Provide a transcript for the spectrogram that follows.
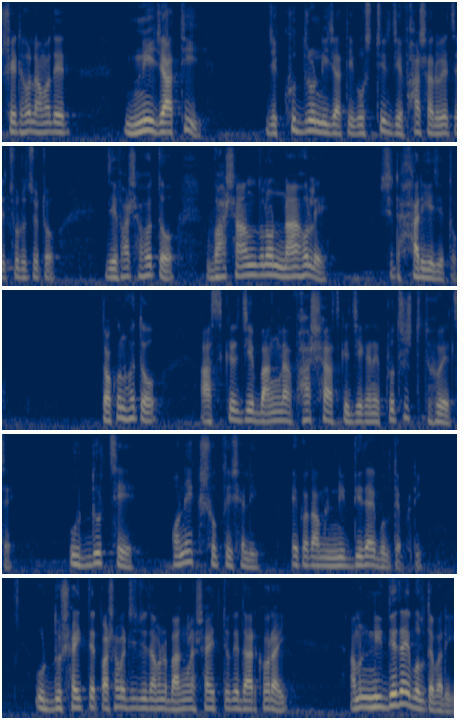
সেটা হলো আমাদের নিজাতি যে ক্ষুদ্র নিজাতি গোষ্ঠীর যে ভাষা রয়েছে, ছোট ছোট যে ভাষা হতো, ভাষা আন্দোলন না হলে সেটা হারিয়ে যেত। তখন হয়তো আজকের যে বাংলা ভাষা আজকে যেখানে প্রতিষ্ঠিত হয়েছে, উর্দুর চেয়ে অনেক শক্তিশালী একথা আমরা নির্দ্বিধায় বলতে পারি। উর্দু সাহিত্যের পাশাপাশি যদি আমরা বাংলা সাহিত্যকে দাঁড় করাই, আমরা নির্দ্বিধায় বলতে পারি,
